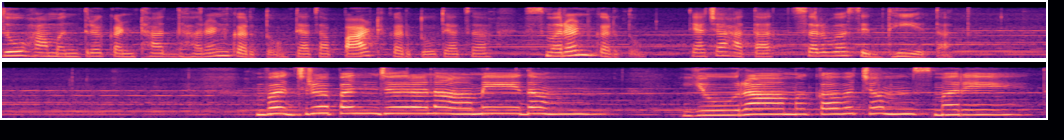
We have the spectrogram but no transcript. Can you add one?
जो हा मंत्र कंठात धारण करतो त्याचा पाठ करतो त्याचा स्मरण करतो त्याच्या हातात सर्व सिद्धी येतात. वज्रपंजरनामेदं यो रामकवचं स्मरेत्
